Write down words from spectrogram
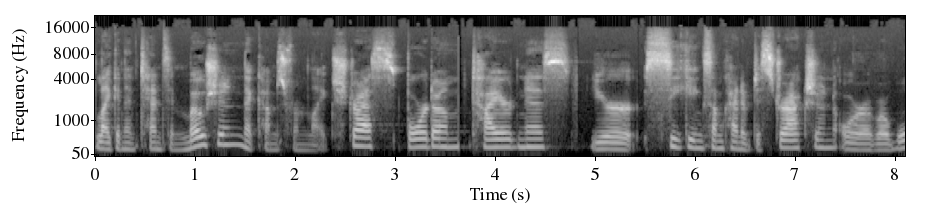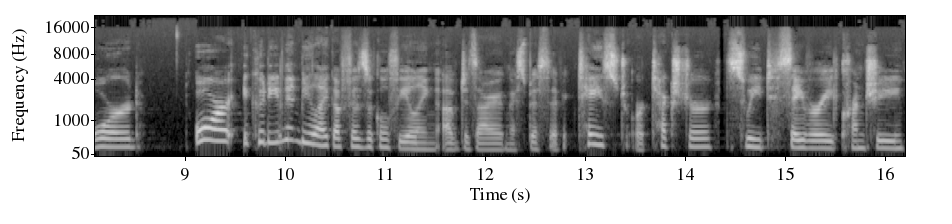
like an intense emotion that comes from like stress, boredom, tiredness, you're seeking some kind of distraction or a reward, or it could even be like a physical feeling of desiring a specific taste or texture, sweet, savory, crunchy.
